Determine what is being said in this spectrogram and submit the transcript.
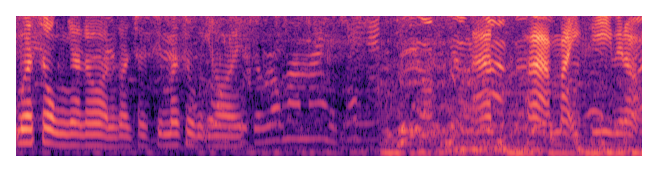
เมื่อส่งยาดอนก่อนจะสิมาส่งอีร้อยจะลงมาไหมพัดพามาอีกทีพี่น้อง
